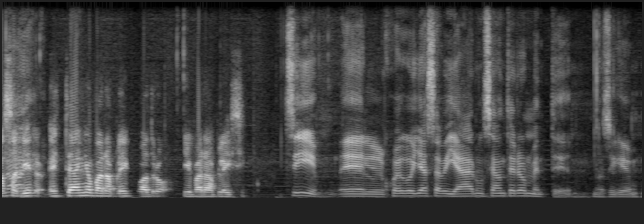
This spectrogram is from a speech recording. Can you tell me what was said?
Va a No, salir eh. este año para Play 4 y para Play 5. Sí, el juego ya se había anunciado anteriormente, así que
